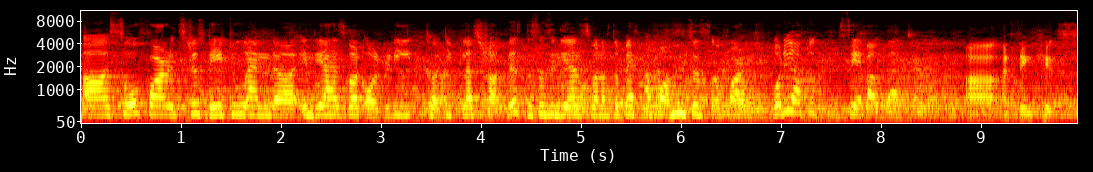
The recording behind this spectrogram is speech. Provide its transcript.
Uh, so far, it's just day two, and uh, India has got already 30 plus shortlists. This is India's one of the best performances so far. What do you have to say about that? Uh, I think it's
